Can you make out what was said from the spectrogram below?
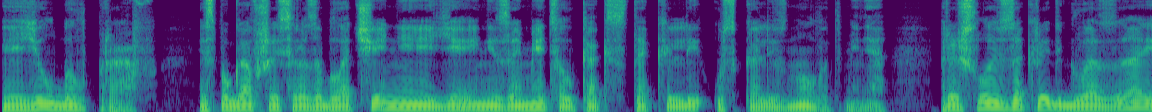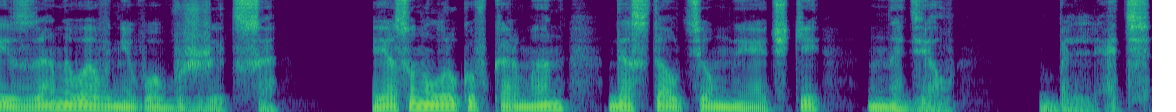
И Юл был прав. Испугавшись разоблачения, я и не заметил, как Стекли ускользнул от меня. Пришлось закрыть глаза и заново в него вжиться. Я сунул руку в карман, достал темные очки, надел. Блять,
